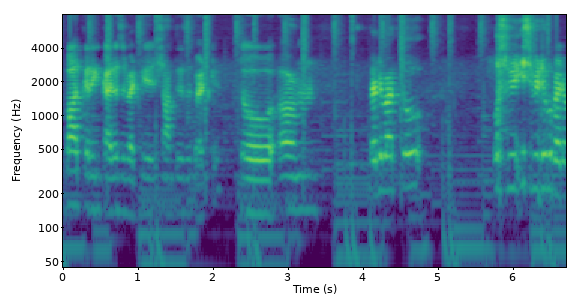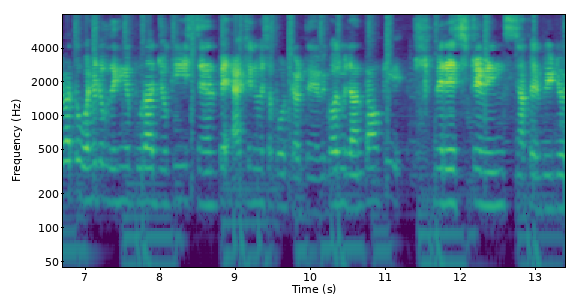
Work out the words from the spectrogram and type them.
बात करेंगे कायदे से बैठ के शांति से बैठ के। तो पहली बात तो उस इस वीडियो को पहले बात तो वही लोग देखेंगे पूरा जो कि इस चैनल पे एक्चुअली में सपोर्ट करते हैं। बिकॉज़ मैं जानता हूँ कि मेरे स्ट्रीमिंग्स या फिर वीडियो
